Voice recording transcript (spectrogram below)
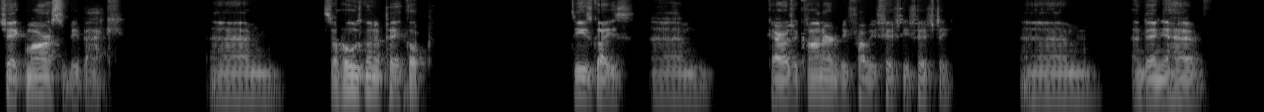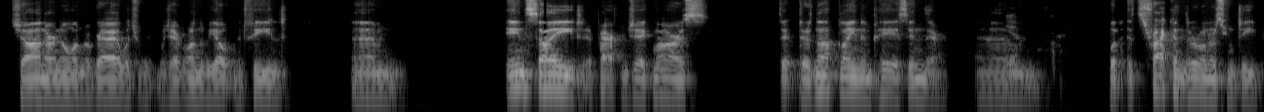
Jake Morris will be back. Um, so who's going to pick up these guys? Um, Gearóid O'Connor will be probably 50 50. Um, and then you have John or Noel McGrath, which whichever one will be out midfield. Um, inside, apart from Jake Morris, there, there's not blinding pace in there. Um, yeah. But it's tracking the runners from deep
